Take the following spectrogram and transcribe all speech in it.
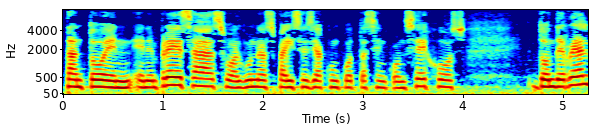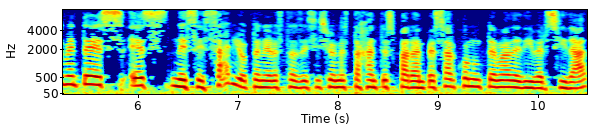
tanto en, empresas o algunos países ya con cuotas en consejos, donde realmente es, es necesario tener estas decisiones tajantes para empezar con un tema de diversidad.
